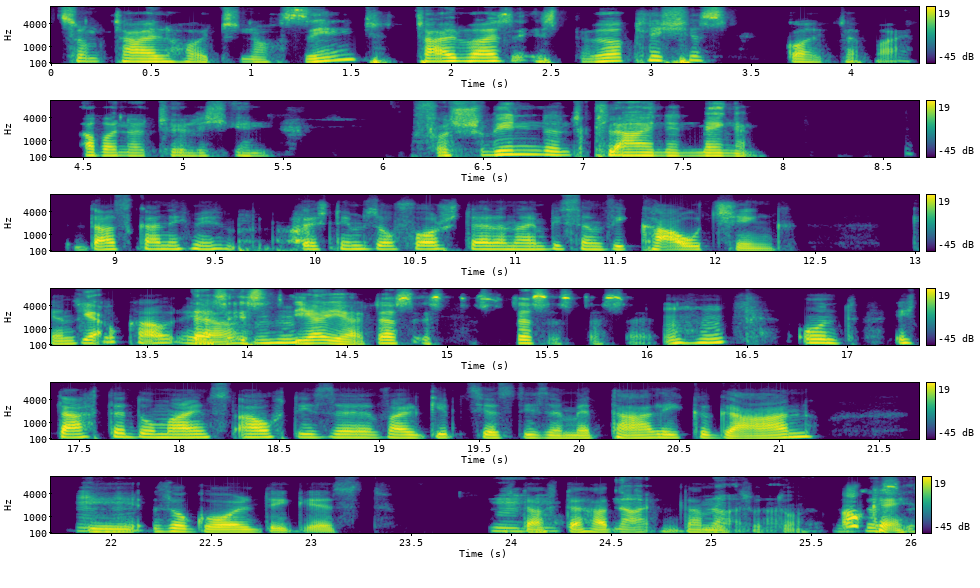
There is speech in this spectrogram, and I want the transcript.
zum Teil heute noch sind. Teilweise ist wirkliches Gold dabei, aber natürlich in verschwindend kleinen Mengen das kann ich mir bestimmt so vorstellen, ein bisschen wie Couching. Kennst ja, du Couching? Das ja. Ist, mhm. ja, ja, das ist das ist dasselbe. Mhm. Und ich dachte, du meinst auch diese, weil gibt es jetzt diese metallic Garn, die mhm. so goldig ist. Ich mhm. dachte, hat nein, damit nein, zu tun. Nein, okay.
